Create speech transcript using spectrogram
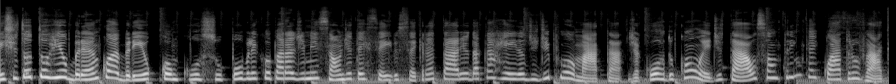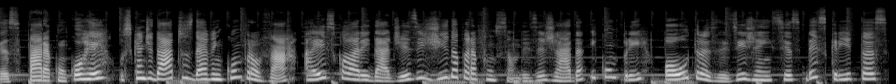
Instituto Rio Branco abriu concurso público para admissão de terceiro secretário da carreira de diplomata. De acordo com o edital, são 34 vagas. Para concorrer, os candidatos devem comprovar a escolaridade exigida para a função desejada e cumprir outras exigências descritas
